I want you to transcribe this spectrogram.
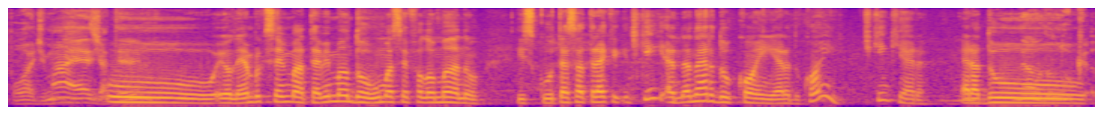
Pô, demais, já teve. O... Eu lembro que você até me mandou uma, você falou, mano, escuta essa track. De quem? Não era do Coin, era do Coin? De quem que era? Era do. Não, do Luca,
